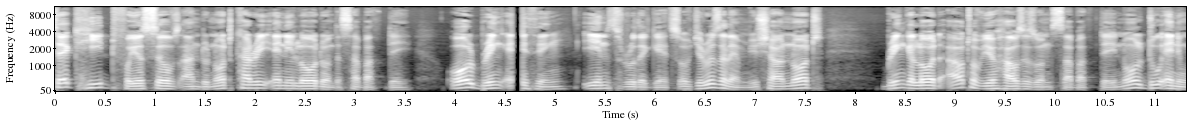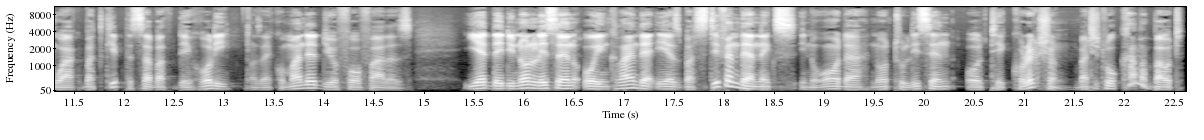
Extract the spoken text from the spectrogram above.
Take heed for yourselves and do not carry any load on the Sabbath day. All bring anything in through the gates of Jerusalem. You shall not Bring a load out of your houses on Sabbath day, nor do any work, but keep the Sabbath day holy, as I commanded your forefathers. Yet they did not listen or incline their ears, but stiffened their necks in order not to listen or take correction. But it will come about,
